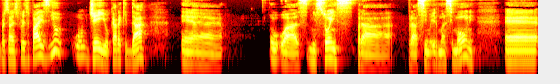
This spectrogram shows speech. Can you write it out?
personagens principais. E o, o Jay o cara que dá é, o, as missões para para irmã Simone é,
